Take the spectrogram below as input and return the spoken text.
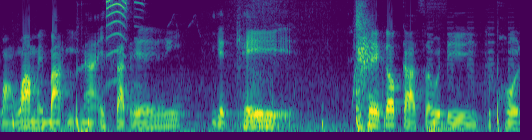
หวังว่าไม่บักอีกนะไอสัตว์เอ้ยเย็ดเค เคก็กราบสวัสดีทุกคน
